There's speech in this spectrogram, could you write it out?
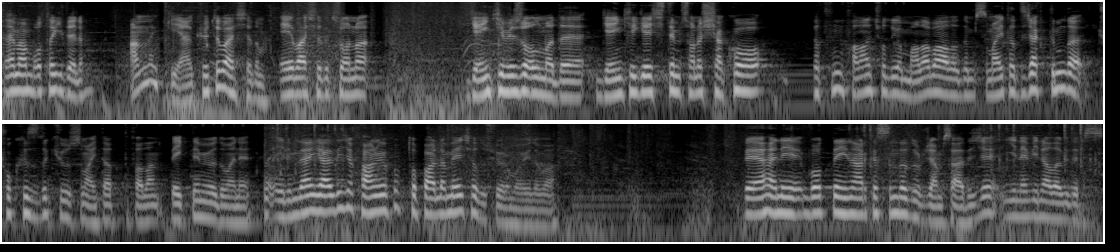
Hemen bota gidelim. Anladın ki yani kötü başladım. E başladık sonra Genkimiz olmadı. Genki geçtim sonra Shaco katını falan çalıyor mala bağladım. Smite atacaktım da çok hızlı Q smite attı falan. Beklemiyordum hani. Elimden geldiğince farm yapıp toparlamaya çalışıyorum oyunumu. Ve hani bot lane'in arkasında duracağım sadece. Yine win alabiliriz.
